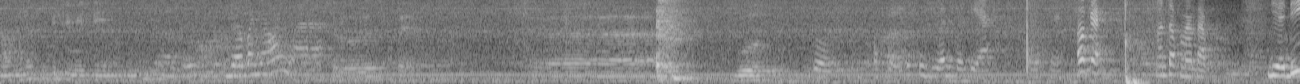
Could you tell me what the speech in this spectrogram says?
namanya sih visi misi. Jawabannya lah. Terus apa ya? Eh, goals. Goals. Oke, itu tujuan berarti ya. Yes. Oke, mantap mantap jadi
